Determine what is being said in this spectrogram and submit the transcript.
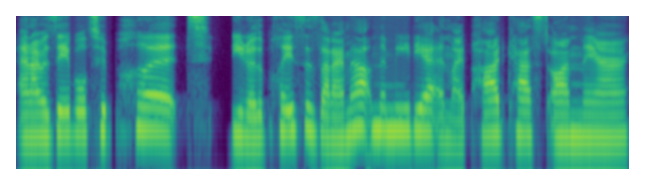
And I was able to put, you know, the places that I'm out in the media and my podcast on there.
